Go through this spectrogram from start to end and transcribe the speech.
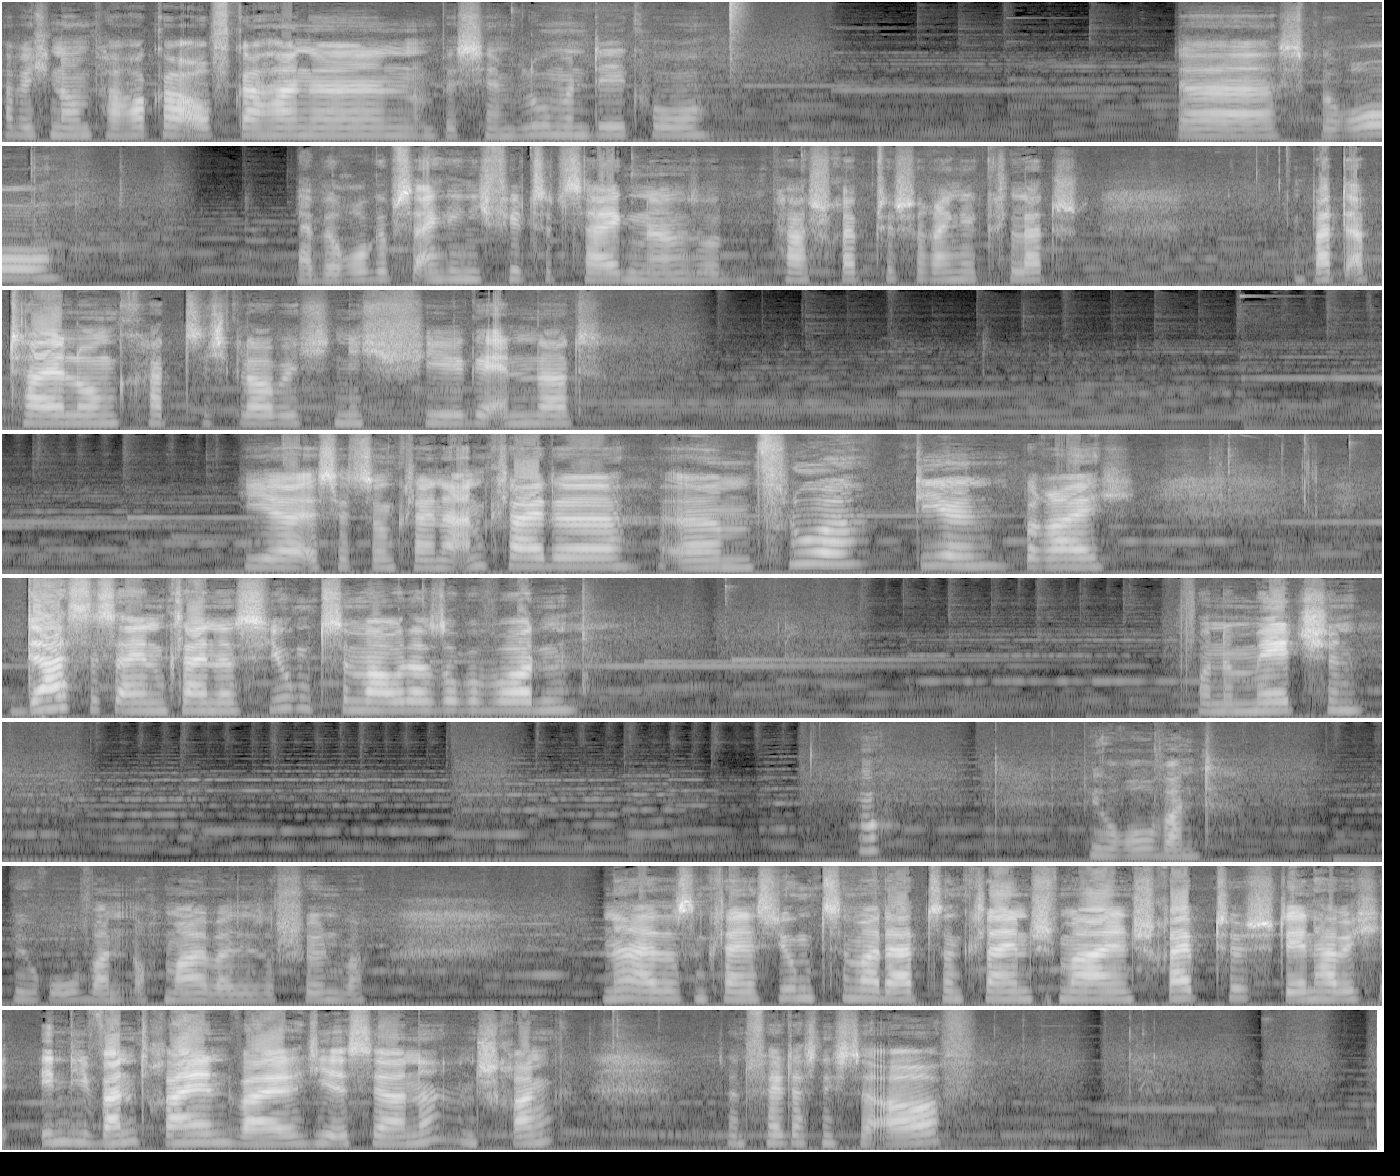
habe ich noch ein paar Hocker aufgehangen, ein bisschen Blumendeko. Das Büro. Ja, Büro gibt es eigentlich nicht viel zu zeigen, ne? So ein paar Schreibtische reingeklatscht. Badabteilung hat sich, glaube ich, nicht viel geändert. Hier ist jetzt so ein kleiner Ankleide, ähm, Dielenbereich. Das ist ein kleines Jugendzimmer oder so geworden. Von einem Mädchen. Bürowand. Bürowand nochmal, weil sie so schön war. Na, also es ist ein kleines Jugendzimmer, da hat so einen kleinen schmalen Schreibtisch. Den habe ich in die Wand rein, weil hier ist ja ne, ein Schrank. Dann fällt das nicht so auf.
